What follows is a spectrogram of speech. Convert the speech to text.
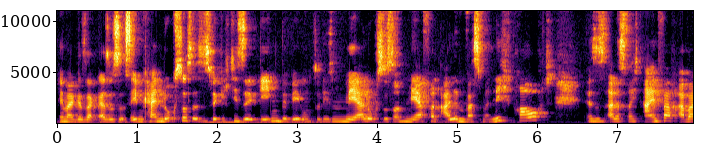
immer gesagt. Also es ist eben kein Luxus, es ist wirklich diese Gegenbewegung zu diesem mehr Luxus und mehr von allem, was man nicht braucht. Es ist alles recht einfach, aber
